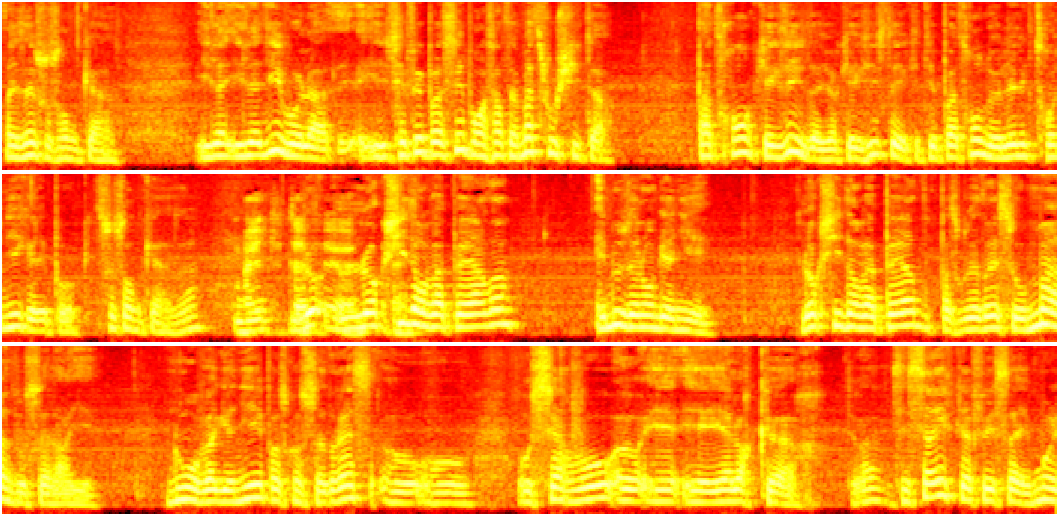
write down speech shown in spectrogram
dans les années 75 il a, dit voilà, il s'est fait passer pour un certain Matsushita, patron qui existe d'ailleurs, qui existait, qui était patron de l'électronique à l'époque, 75. Hein. Oui, tout à fait. L'Occident va perdre et nous allons gagner. L'Occident va perdre parce que vous adressez aux mains de vos salariés. Nous, on va gagner parce qu'on s'adresse au, cerveau euh, et, à leur cœur. C'est sérieux qui a fait ça. Et moi,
